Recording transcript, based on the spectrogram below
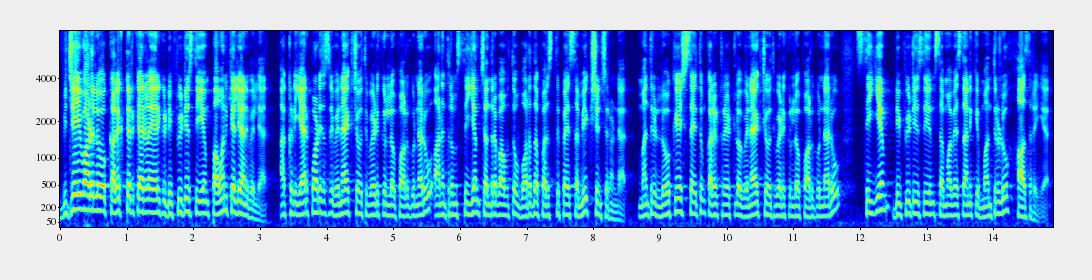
విజయవాడలో కలెక్టర్ కార్యాలయానికి డిప్యూటీ సీఎం పవన్ కళ్యాణ్ వెళ్ళారు. అక్కడ ఏర్పాటు చేసిన వినాయక చవితి వేడుకల్లో పాల్గొన్నారు. అనంతరం సీఎం చంద్రబాబుతో వరద పరిస్థితిపై సమీక్షించనున్నారు. మంత్రి లోకేష్ సైతం కలెక్టరేట్లో వినాయక చవితి వేడుకల్లో పాల్గొన్నారు. సీఎం డిప్యూటీ సీఎం సమావేశానికి మంత్రులు హాజరయ్యారు.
